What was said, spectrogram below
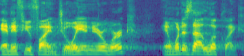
and if you find joy in your work, and what does that look like?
